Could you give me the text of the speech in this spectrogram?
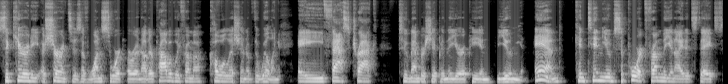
security assurances of one sort or another, probably from a coalition of the willing, a fast track to membership in the European Union, and continued support from the United States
